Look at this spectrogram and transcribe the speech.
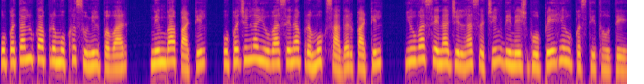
उपतालुका प्रमुख सुनील पवार निंबा पाटील उपजिल्हा युवासेना प्रमुख सागर पाटील युवा सेना जिल्हा सचिव दिनेश भोपे हे उपस्थित होते.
